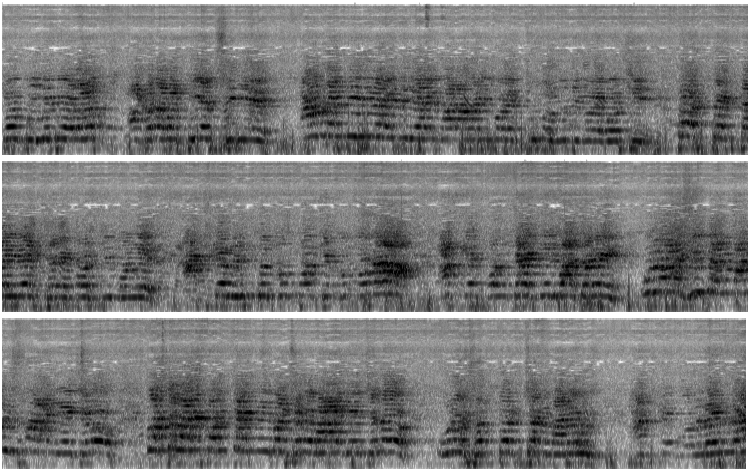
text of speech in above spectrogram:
কেউ বিজেপি হলাম, এখন আবার টিএমসি নিয়ে আমরা মারামারি করে কুটুমুটি করে বলছি প্রত্যেকটা ইলেকশনে পশ্চিমবঙ্গে আজকে মৃত্যুর খুব পক্ষে খুব আজকে পঞ্চায়েত নির্বাচনে উনআশি জন মানুষ মারা গিয়েছিল গতবারে পঞ্চায়েত নির্বাচনে মারা গিয়েছিল উনসত্তর জন মানুষ আজকে বলবেন না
